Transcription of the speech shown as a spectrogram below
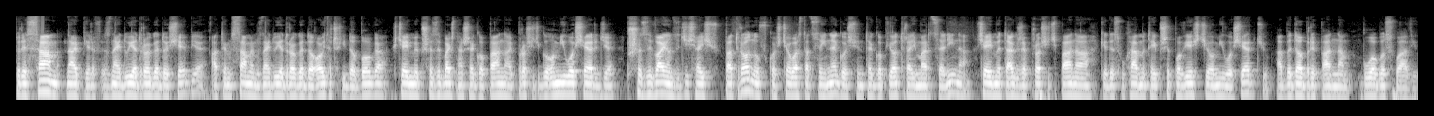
który sam najpierw znajduje drogę do siebie, a tym samym znajduje drogę do Ojca, czyli do Boga. Chciejmy przezywać naszego Pana i prosić Go o miłosierdzie, przezywając dzisiaj patronów Kościoła Stacyjnego świętego Piotra i Marcelina. Chciejmy także prosić Pana, kiedy słuchamy tej przypowieści o miłosierdziu, aby dobry Pan nam błogosławił,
